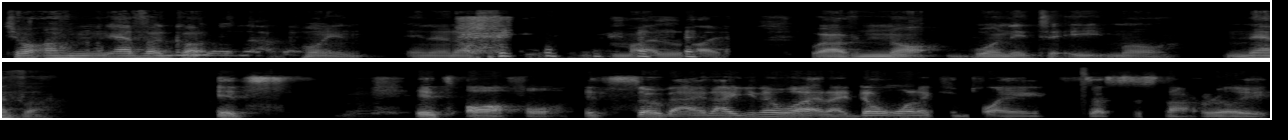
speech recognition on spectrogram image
Do you know. I've never got to that point in an in my life where I've not wanted to eat more. Never. it's it's awful. It's so bad. And I, you know what? And I don't want to complain. That's just not really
